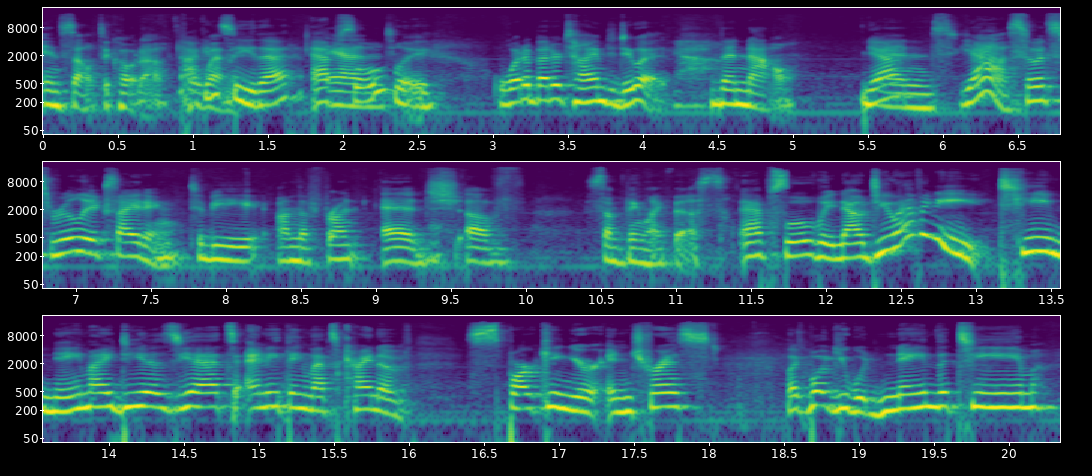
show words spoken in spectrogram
in South Dakota. I can women. see that. And Absolutely. what a better time to do it than now. Yeah. And yeah, so it's really exciting to be on the front edge of something like this. Absolutely. Now, do you have any team name ideas yet? Anything that's kind of sparking your interest? Like what you would name the team?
